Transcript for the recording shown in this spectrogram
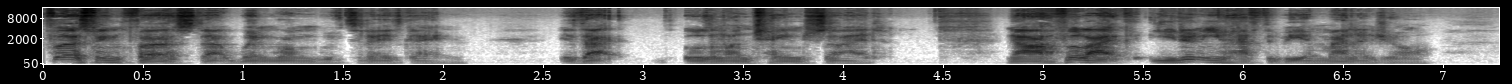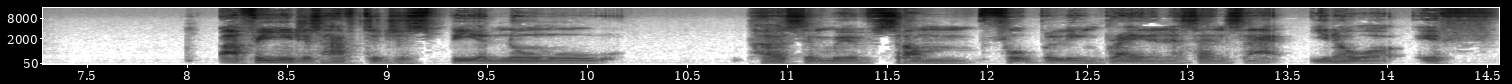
first thing first that went wrong with today's game is that it was an unchanged side now I feel like you don't even have to be a manager. I think you just have to just be a normal person with some footballing brain in a sense that you know what if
